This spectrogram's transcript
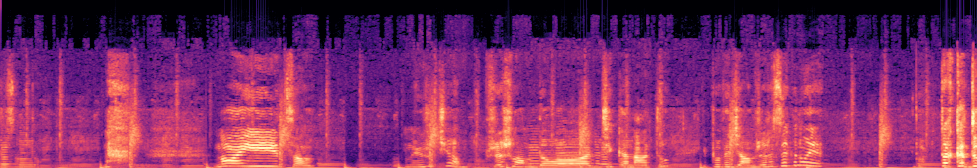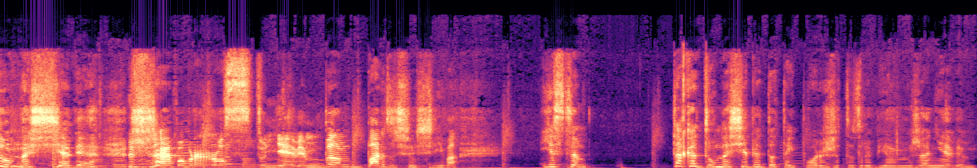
rzucam to. No i co? No i rzuciłam. Przyszłam do dziekanatu i powiedziałam, że rezygnuję. Taka dumna z siebie, że po prostu nie wiem, byłam bardzo szczęśliwa. Jestem taka dumna z siebie do tej pory, że to zrobiłam, że nie wiem.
